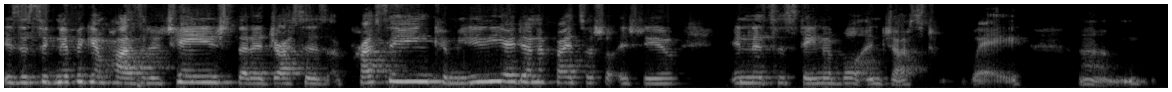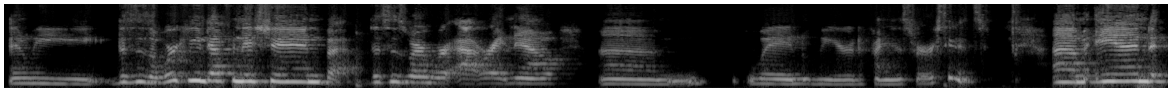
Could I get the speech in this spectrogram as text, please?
is a significant positive change that addresses a pressing community identified social issue in a sustainable and just way. Um, and we, this is a working definition, but this is where we're at right now um, when we're defining this for our students. Um, and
